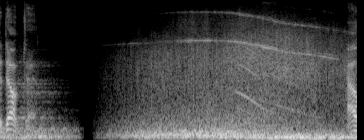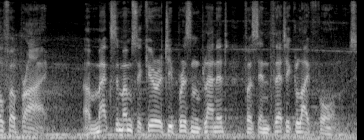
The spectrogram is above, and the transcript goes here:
The Doctor. Alpha Prime, a maximum security prison planet for synthetic life forms.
